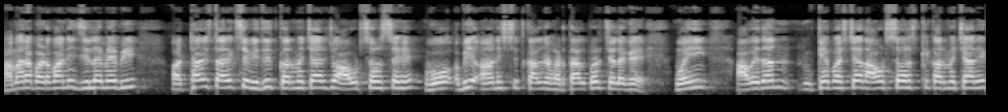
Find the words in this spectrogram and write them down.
हमारा बड़वानी ज़िले में भी 28 तारीख से विद्युत कर्मचारी जो आउटसोर्स से है, वो अभी अनिश्चितकालीन हड़ताल पर चले गए। वहीं आवेदन के पश्चात आउटसोर्स के कर्मचारी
